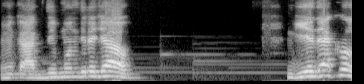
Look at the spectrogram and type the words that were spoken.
তুমি কাকদ্বীপ মন্দিরে যাও। গিয়ে দেখো,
